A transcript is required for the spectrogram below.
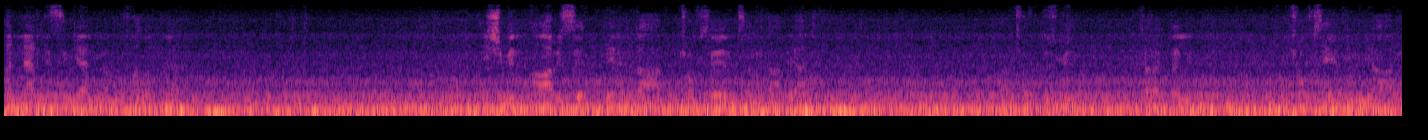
Hani neredesin gelmiyor mu falan filan. Eşimin abisi, benim de abim. Çok severim Samet abi yani. yani çok düzgün, karakterli, çok sevdiğim bir abi.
